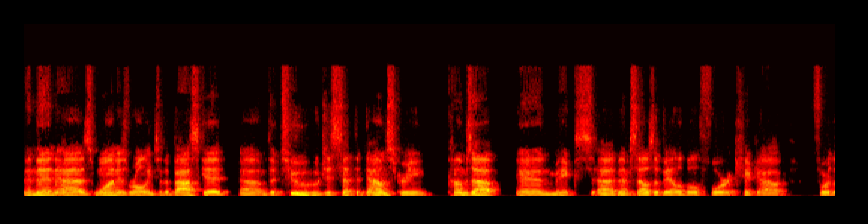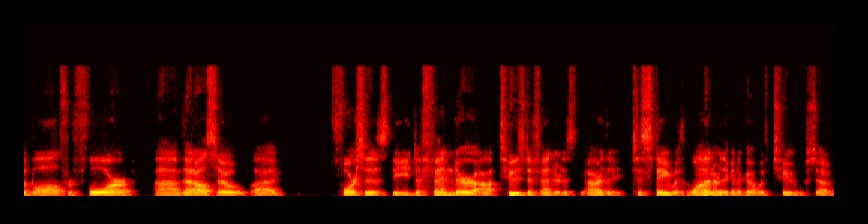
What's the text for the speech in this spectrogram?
And then as one is rolling to the basket, um, the two who just set the down screen comes up and makes uh, themselves available for a kick out for the ball for four. Um, that also uh, forces the defender, uh, two's defender, to are they to stay with one, or are they going to go with two? So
